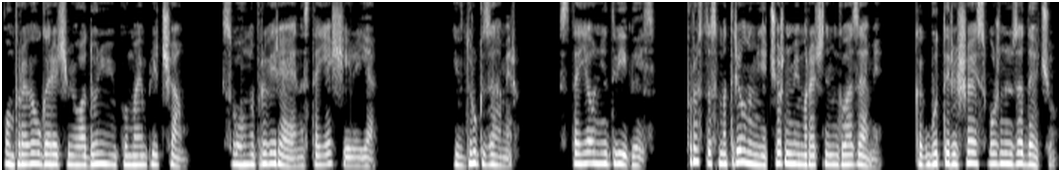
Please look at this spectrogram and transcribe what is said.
Он провел горячими ладонями по моим плечам, словно проверяя, настоящий ли я. И вдруг замер. Стоял, не двигаясь, просто смотрел на меня черными мрачными глазами, как будто решая сложную задачу.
